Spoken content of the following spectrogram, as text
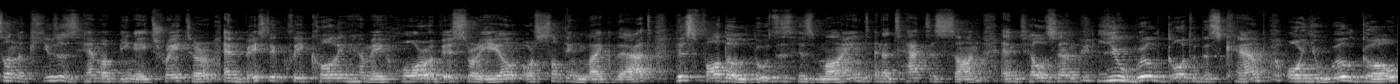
son accuses him of being a traitor and basically calling him a whore of Israel or something like that, his father loses his mind and attacks his son and tells him, You will go to this camp or you will go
